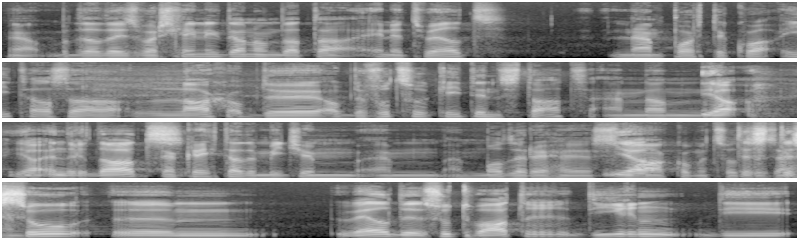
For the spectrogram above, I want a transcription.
Ja, maar dat is waarschijnlijk dan omdat dat in het wild n'importe quoi eet, als dat laag op de, op de voedselketen staat. En dan, Ja, ja inderdaad. dan krijgt dat een beetje een, een, een modderige smaak, om het zo Het is, te het is zeggen. zo, ehm wilde zoetwaterdieren die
